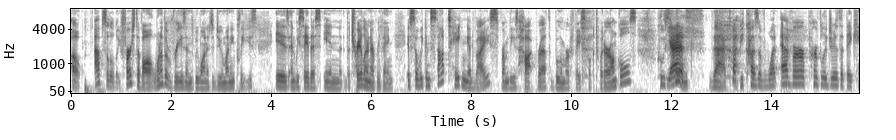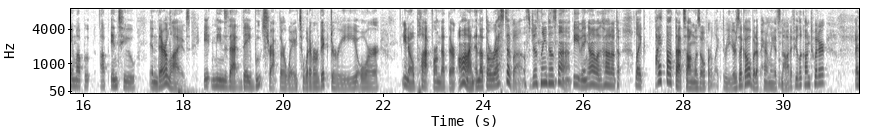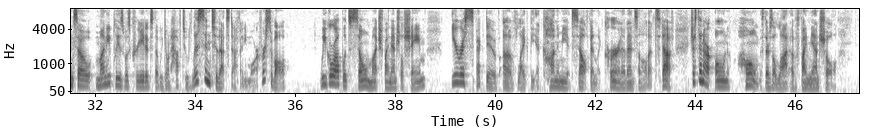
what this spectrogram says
Oh, absolutely. First of all, one of the reasons we wanted to do Money Please is, and we say this in the trailer and everything, is so we can stop taking advice from these hot breath boomer Facebook, Twitter uncles who Yes. think that because of whatever privileges that they came up up into in their lives, it means that they bootstrap their way to whatever victory or you know platform that they're on, and that the rest of us just need to stop eating avocado. Oh, to- like I thought that song was over like three years ago, but apparently it's not. Mm-hmm. If you look on Twitter. And so, Money Please was created so that we don't have to listen to that stuff anymore. First of all, we grow up with so much financial shame irrespective of like the economy itself and like current events and all that stuff just in our own homes there's a lot of financial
